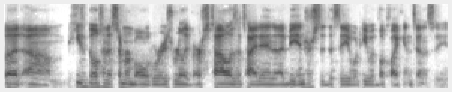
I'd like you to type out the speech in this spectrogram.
but um, he's built in a similar mold where he's really versatile as a tight end, and I'd be interested to see what he would look like in Tennessee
